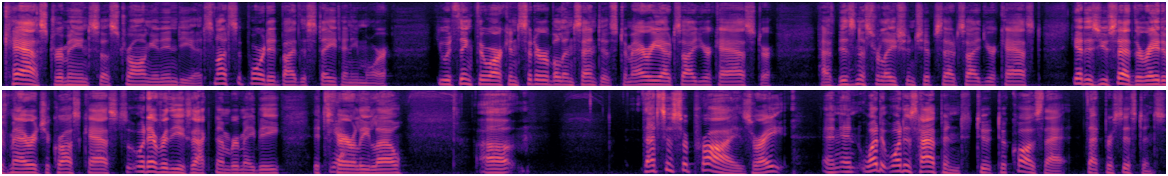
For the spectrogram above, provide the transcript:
caste remained so strong in India? It's not supported by the state anymore. You would think there are considerable incentives to marry outside your caste or have business relationships outside your caste. Yet, as you said, the rate of marriage across castes, whatever the exact number may be, it's yeah. fairly low. Uh, that's a surprise, right? And and what what has happened to to cause that that persistence?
